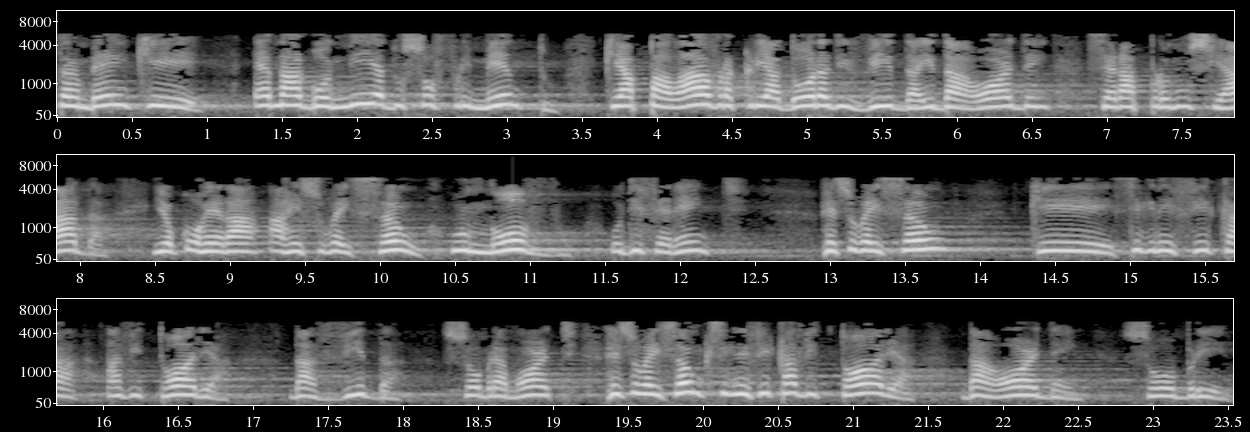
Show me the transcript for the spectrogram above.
também que é na agonia do sofrimento que a palavra criadora de vida e da ordem será pronunciada e ocorrerá a ressurreição, o novo, o diferente. Ressurreição que significa a vitória da vida sobre a morte, ressurreição que significa a vitória da ordem sobre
